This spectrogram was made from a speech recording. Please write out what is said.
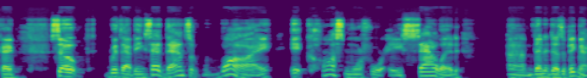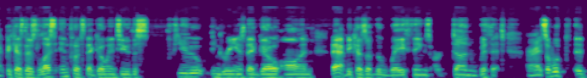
Okay, so with that being said, that's why it costs more for a salad um, than it does a Big Mac because there's less inputs that go into this few ingredients that go on that because of the way things are done with it. All right, so we'll it,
